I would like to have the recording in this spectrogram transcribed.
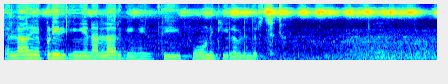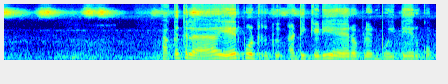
எல்லாரும் எப்படி இருக்கீங்க? நல்லா இருக்கீங்க தீ ஃபோனு கீழே விழுந்துருச்சு. பக்கத்தில் ஏர்போர்ட் இருக்குது அடிக்கடி ஏரோப்ளேன் போயிட்டே இருக்கும்.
